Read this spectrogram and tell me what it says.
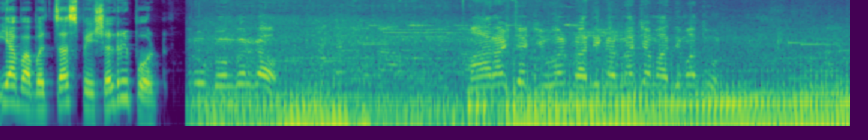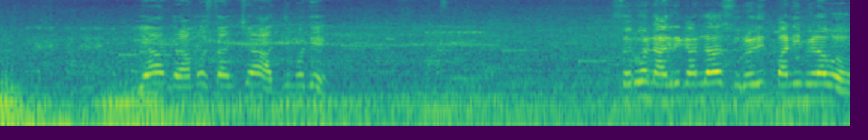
याबाबतचा स्पेशल रिपोर्ट डोंगरगाव महाराष्ट्र जीवन प्राधिकरणाच्या माध्यमातून या ग्रामस्थांच्या हद्दीमध्ये सर्व नागरिकांना सुरळीत पाणी मिळावं.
